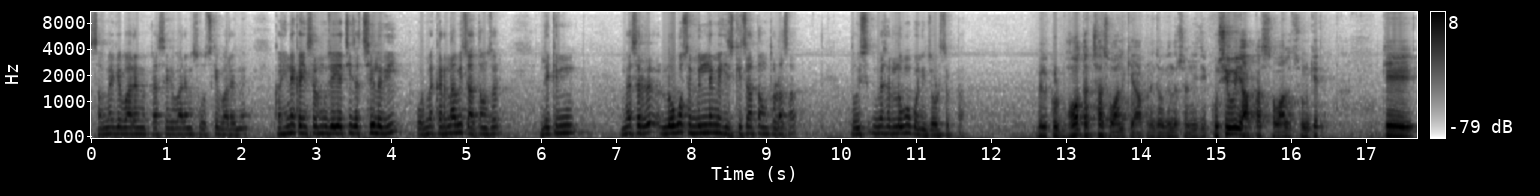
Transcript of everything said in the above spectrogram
समय के बारे में, पैसे के बारे में, सोच के बारे में। कहीं ना कहीं सर मुझे ये चीज़ अच्छी लगी और मैं करना भी चाहता हूँ सर, लेकिन मैं सर लोगों से मिलने में हिचकिचाता हूँ थोड़ा सा तो इस, मैं सर लोगों को नहीं जोड़ सकता। बिल्कुल, बहुत अच्छा सवाल किया आपने जोगिंदर सैनी जी। खुशी हुई आपका सवाल सुन के कि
